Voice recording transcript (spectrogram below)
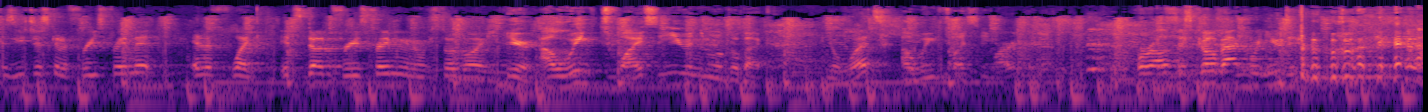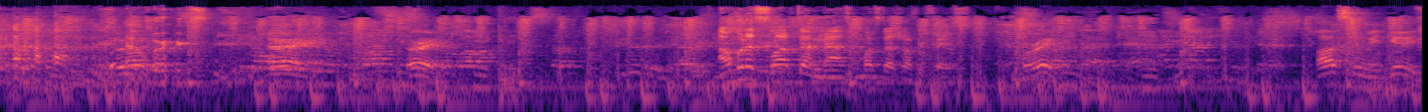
because he's just gonna freeze frame it, and if like it's done freeze framing, and we're still going. Here, I'll wink twice at you, and then we'll go back. You know what? I'll wink twice at you. Or I'll just go back when you do. that works. All right. All right. I'm gonna slap that mask mustache off your face. All right. Austin, we get it.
